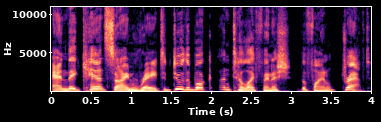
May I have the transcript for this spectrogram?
and they can't sign Ray to do the book until I finish the final draft.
